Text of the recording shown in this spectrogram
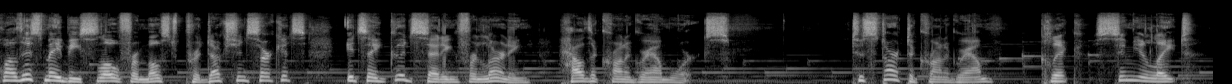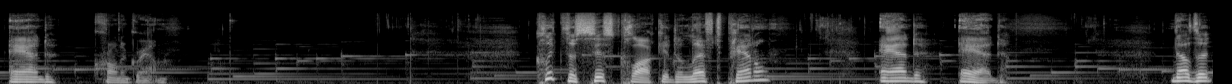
While this may be slow for most production circuits, it's a good setting for learning how the chronogram works. To start the chronogram, click Simulate and Chronogram. Click the sys clock in the left panel and Add. Now the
